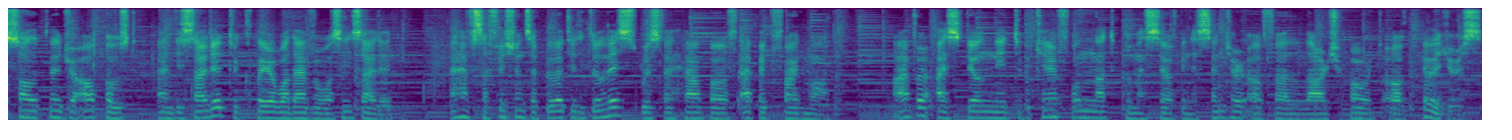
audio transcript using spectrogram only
Saw the pillager outpost, and decided to clear whatever was inside it. I have sufficient ability to do this with the help of Epic Fight mod. However, I still need to be careful not to put myself in the center of a large horde of pillagers.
